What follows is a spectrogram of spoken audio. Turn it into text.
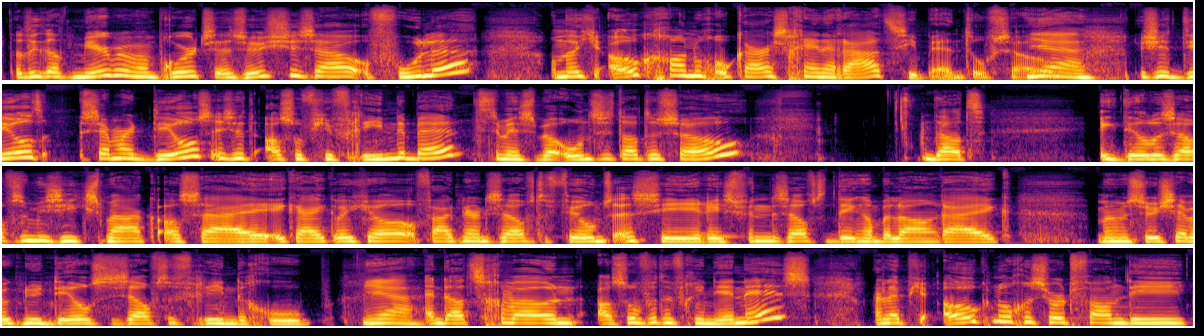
dat ik dat meer bij mijn broertjes en zusjes zou voelen. Omdat je ook gewoon nog elkaars generatie bent of zo. Dus je deelt, zeg maar, deels is het alsof je vrienden bent. Tenminste, bij ons is dat dus zo. Dat ik deel dezelfde muzieksmaak als zij. Ik kijk, weet je wel, vaak naar dezelfde films en series. Vind dezelfde dingen belangrijk. Met mijn zusje heb ik nu deels dezelfde vriendengroep. ja. En dat is gewoon alsof het een vriendin is. Maar dan heb je ook nog een soort van die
